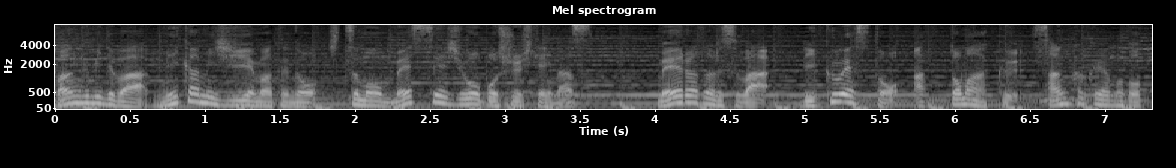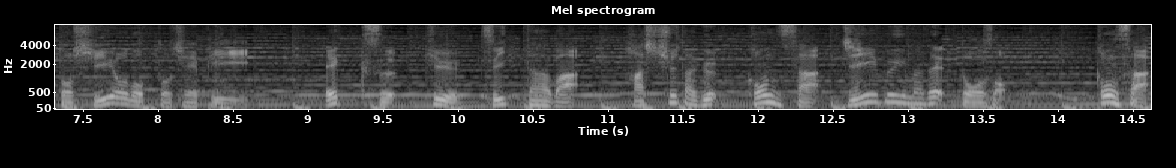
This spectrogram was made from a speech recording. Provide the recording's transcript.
番組では三上 GM 宛ての質問メッセージを募集しています。メールアドレスはリクエストアットマーク三角山 .co.jp X、Q、Twitter はハッシュタグコンサ GV までどうぞ。コンサ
